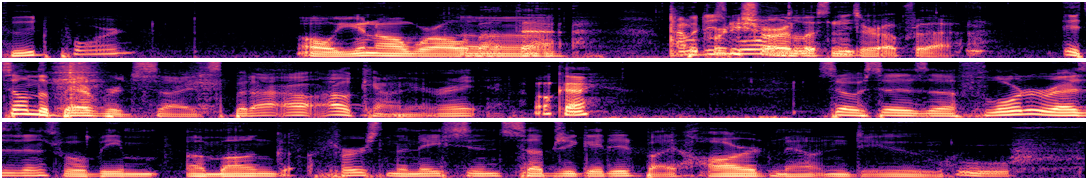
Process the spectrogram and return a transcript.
food porn. Oh, you know we're all about Uh, that. I'm pretty sure our the- listeners are up for that. It's on the beverage sites, but I, I'll, I'll count it, right? Okay. So it says uh, Florida residents will be m- among first in the nation subjugated by hard Mountain Dew. Oof.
